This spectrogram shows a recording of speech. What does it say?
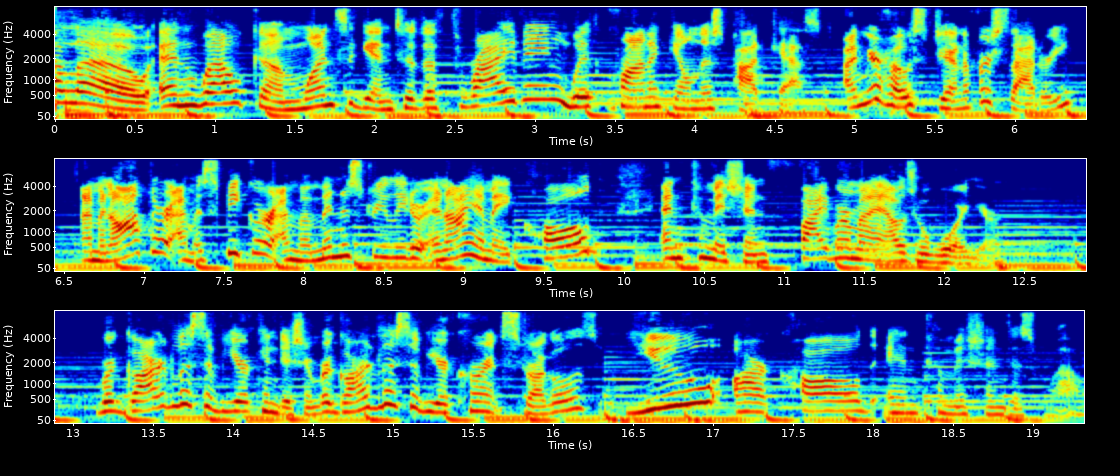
Hello, and welcome once again to the Thriving with Chronic Illness podcast. I'm your host, Jennifer Slattery. I'm an author, I'm a speaker, I'm a ministry leader, and I am a called and commissioned fibromyalgia warrior. Regardless of your condition, regardless of your current struggles, you are called and commissioned as well.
